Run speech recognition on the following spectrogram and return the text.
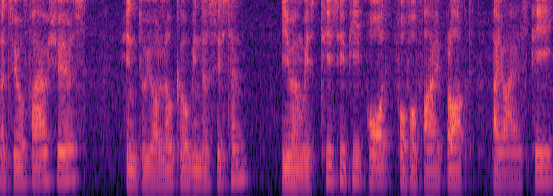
Azure file shares into your local Windows system, even with TCP port 445 blocked by your ISP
